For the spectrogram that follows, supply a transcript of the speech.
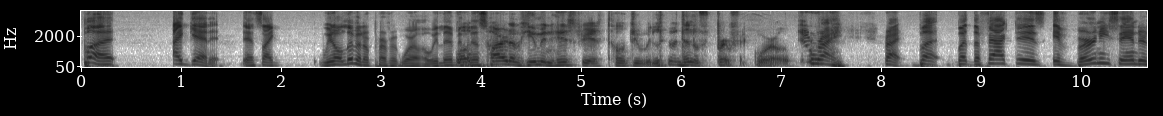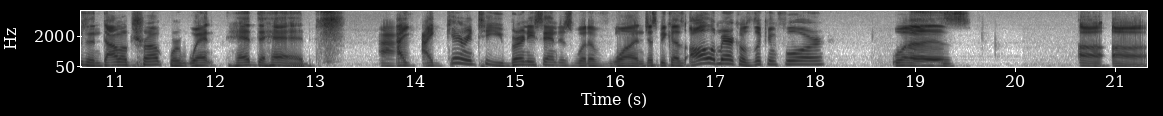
But I get it. It's like we don't live in a perfect world. We live in this part of human history has told you we lived in a perfect world. right right but but the fact is if bernie sanders and donald trump were went head to head i i guarantee you bernie sanders would have won just because all america was looking for was a uh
